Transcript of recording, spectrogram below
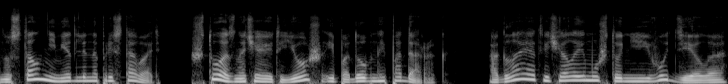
но стал немедленно приставать. Что означает еж и подобный подарок? Аглая отвечала ему, что не его дело.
